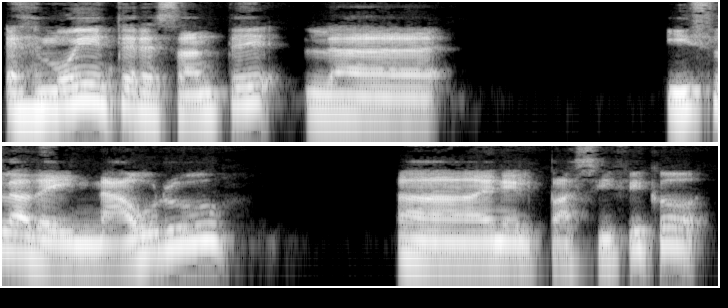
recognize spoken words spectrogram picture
es muy interesante la isla de Nauru ah, en el Pacífico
